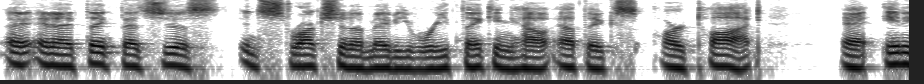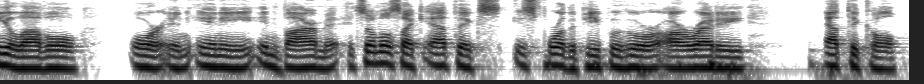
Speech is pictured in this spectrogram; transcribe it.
And I think that's just instruction of maybe rethinking how ethics are taught at any level or in any environment. It's almost like ethics is for the people who are already ethical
